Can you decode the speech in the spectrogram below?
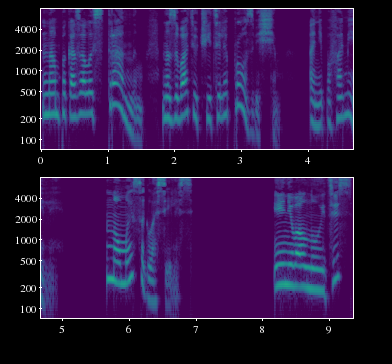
Нам показалось странным называть учителя прозвищем, а не по фамилии. Но мы согласились. «И не волнуйтесь,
